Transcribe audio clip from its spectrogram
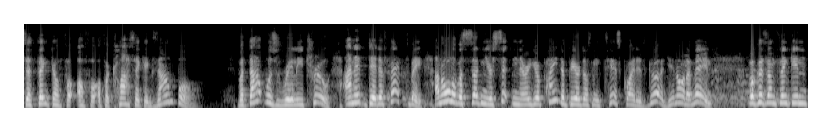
to think of, of, of a classic example. But that was really true. And it did affect me. And all of a sudden you're sitting there, your pint of beer doesn't taste quite as good. You know what I mean? Because I'm thinking,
